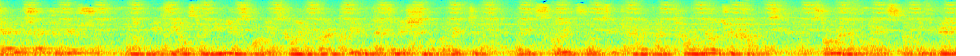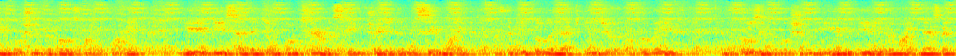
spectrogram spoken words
Case attributes that means the Ulster Unionist Party is calling for a clear definition of a victim that excludes those who carried out paramilitary crimes. Storm and Alliance have been debating a motion proposed by the party. UUP said they don't want terrorists being treated in the same way as the people they left injured or bereaved. In proposing the motion, the UUP leader Mike Nesbitt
